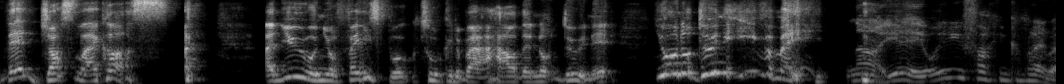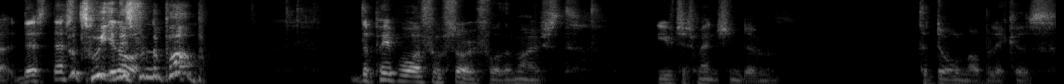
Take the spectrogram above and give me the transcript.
They're just like us. and you on your Facebook talking about how they're not doing it. You're not doing it either, mate. No, yeah. What are you fucking complaining about? That's that's You're you tweeting know this from the pub. the people I feel sorry for the most. You've just mentioned them, the doorknob lickers.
